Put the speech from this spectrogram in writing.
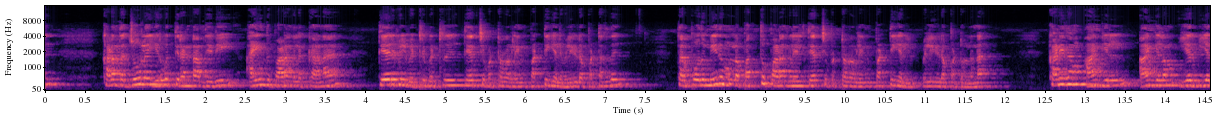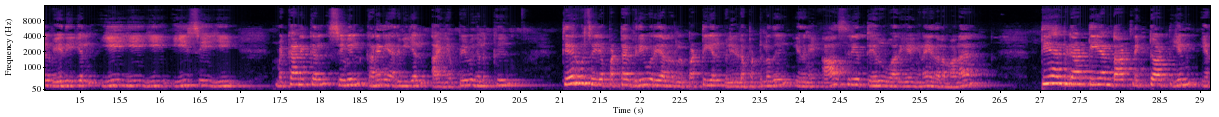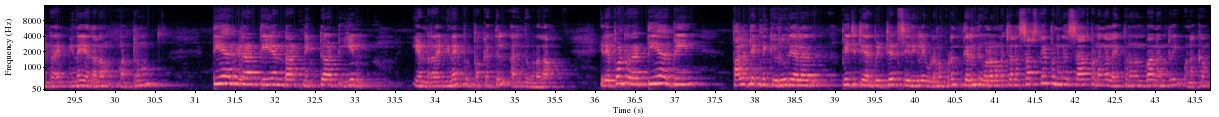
கடந்த ஜூலை இருபத்தி ரெண்டாம் தேதி ஐந்து பாடங்களுக்கான தேர்வில் வெற்றி பெற்று தேர்ச்சி பெற்றவர்களின் பட்டியல் வெளியிடப்பட்டது. தற்போது மீதமுள்ள பத்து பாடங்களில் தேர்ச்சி பெற்றவர்களின் பட்டியல் வெளியிடப்பட்டுள்ளன. கணிதம் ஆங்கில் ஆங்கிலம் இயற்பியல் வேதியியல் இஇஇ இசிஇ மெக்கானிக்கல் சிவில் கணினி அறிவியல் ஆகிய பிரிவுகளுக்கு தேர்வு செய்யப்பட்ட விரிவுரையாளர்கள் பட்டியல் வெளியிடப்பட்டுள்ளது. இதனை ஆசிரியர் தேர்வு வாரிய இணையதளமான TRB dot TN dot NIC dot in என்ற இணையதளம் மற்றும் TRB dot TN dot NIC dot in என்ற இணைப்பு பக்கத்தில் அறிந்து கொள்ளலாம். இதை போன்ற டிஆர்பி பாலிடெக்னிக் விரிவுரையாளர் பிஜிடிஆர்பி டெட் செய்திகளை உடனுக்குடன் தெரிந்து கொள்ள நம்ம சேனல் சப்ஸ்கிரைப் பண்ணுங்கள் ஷேர் பண்ணுங்கள் லைக் பண்ணுங்கள் நண்பா நன்றி வணக்கம்.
